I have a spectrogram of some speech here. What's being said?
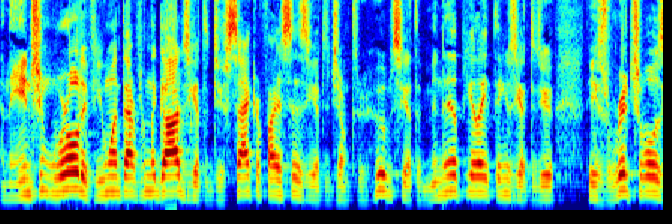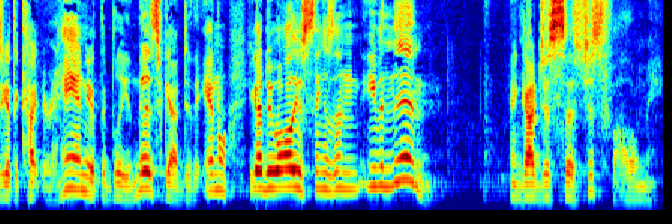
In the ancient world, if you want that from the gods, you have to do sacrifices, you have to jump through hoops, you have to manipulate things, you have to do these rituals, you have to cut your hand, you have to bleed in this, you got to do the animal, you got to do all these things, and even then. And God just says, just follow me,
